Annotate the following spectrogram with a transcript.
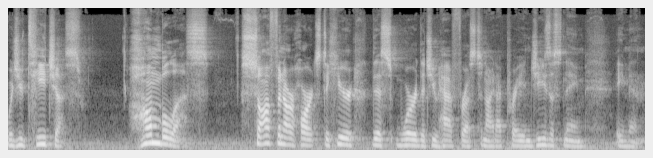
would you teach us, humble us, soften our hearts to hear this word that you have for us tonight? I pray in Jesus' name, amen.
